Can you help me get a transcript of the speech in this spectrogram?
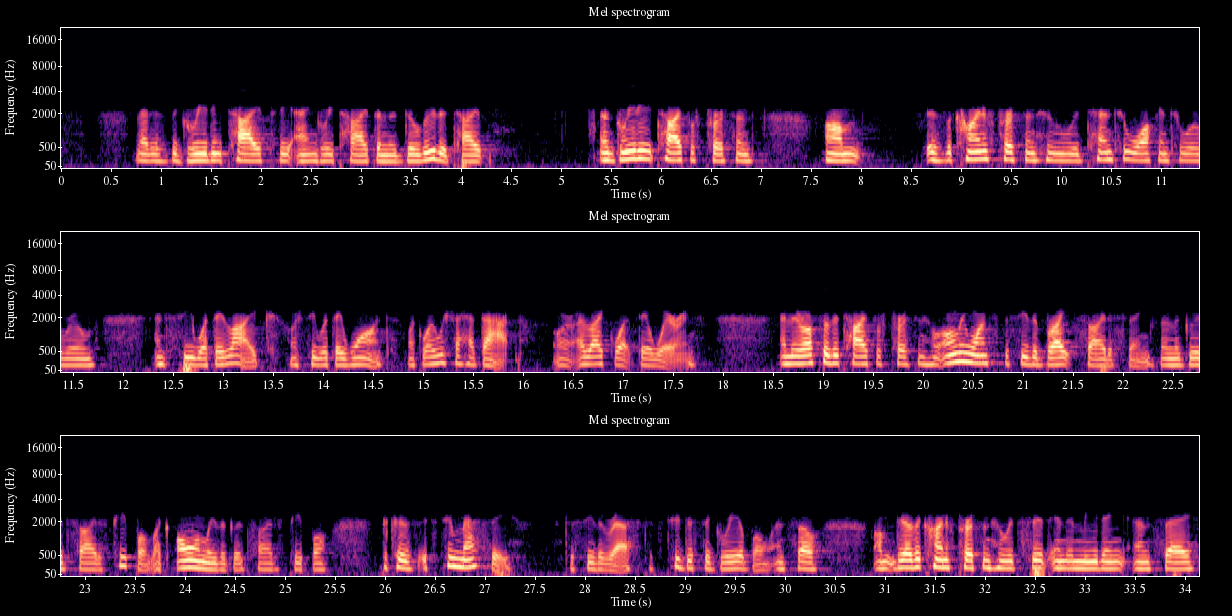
That is the greedy type, the angry type, and the deluded type. A greedy type of person um, is the kind of person who would tend to walk into a room and see what they like or see what they want. Like, well, I wish I had that, or I like what they're wearing. And they're also the type of person who only wants to see the bright side of things and the good side of people, like only the good side of people, because it's too messy to see the rest. It's too disagreeable. And so um, they're the kind of person who would sit in a meeting and say,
